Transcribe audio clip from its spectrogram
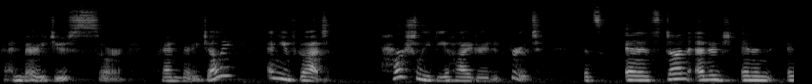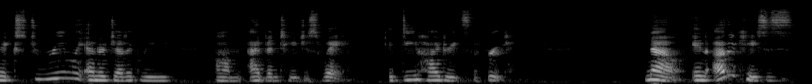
cranberry juice or cranberry jelly, and you've got partially dehydrated fruit. That's and it's done energy in an, an extremely energetically um, advantageous way. It dehydrates the fruit. Now, in other cases,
